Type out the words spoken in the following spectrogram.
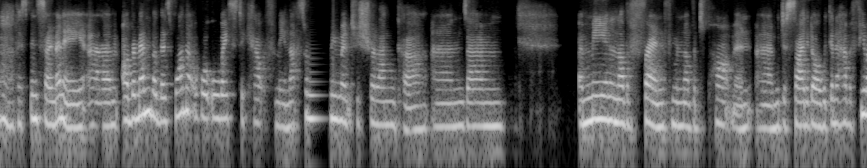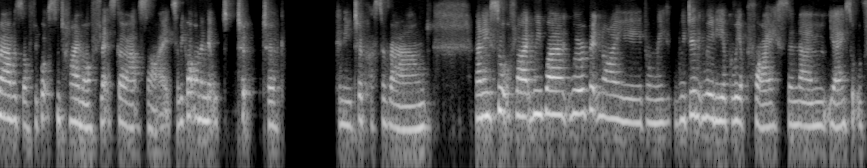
oh, there's been so many. Um, I remember there's one that will always stick out for me, and that's when we went to Sri Lanka. And, um, and me and another friend from another department, um, we decided, oh, we're going to have a few hours off. We've got some time off. Let's go outside. So we got on a little tuk tuk, and he took us around. And he sort of like we weren't we were a bit naive and we we didn't really agree a price and um yeah he sort of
